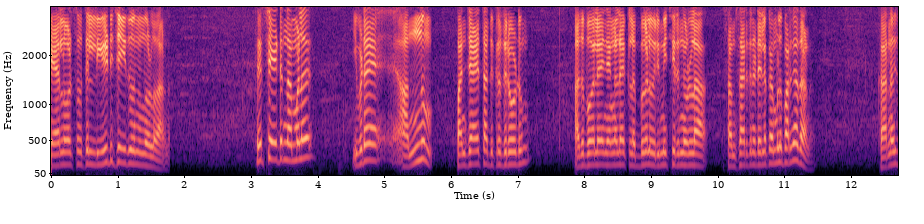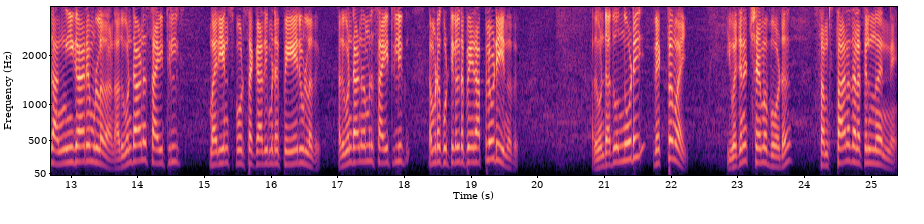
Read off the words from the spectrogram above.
കേരളോത്സവത്തിൽ ലീഡ് ചെയ്തു എന്നുള്ളതാണ്. തീർച്ചയായിട്ടും നമ്മൾ ഇവിടെ അന്നും പഞ്ചായത്ത് അധികൃതരോടും അതുപോലെ ഞങ്ങളുടെ ക്ലബ്ബുകൾ ഒരുമിച്ചിരുന്നുള്ള സംസാരത്തിനിടയിലൊക്കെ നമ്മൾ പറഞ്ഞതാണ്. കാരണം ഇത് അംഗീകാരമുള്ളതാണ്. അതുകൊണ്ടാണ് സൈറ്റിൽ മരിയൻ സ്പോർട്സ് അക്കാദമിയുടെ പേരുള്ളത്. അതുകൊണ്ടാണ് നമ്മൾ സൈറ്റിൽ നമ്മുടെ കുട്ടികളുടെ പേര് അപ്ലോഡ് ചെയ്യുന്നത്. അതുകൊണ്ട് അതൊന്നുകൂടി വ്യക്തമായി. യുവജനക്ഷേമ ബോർഡ് സംസ്ഥാന തലത്തിൽ നിന്ന് തന്നെ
